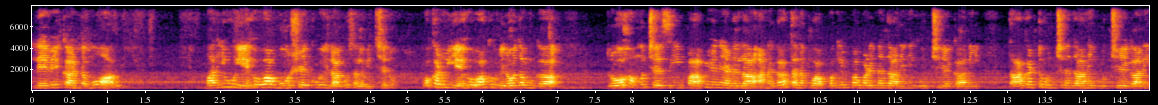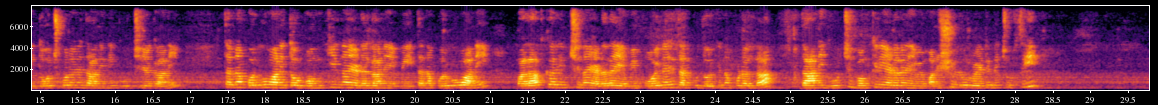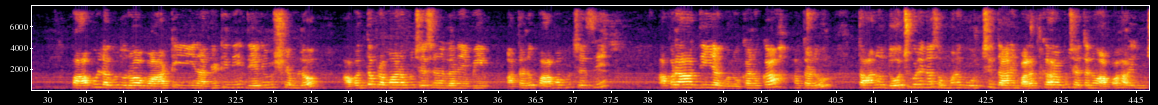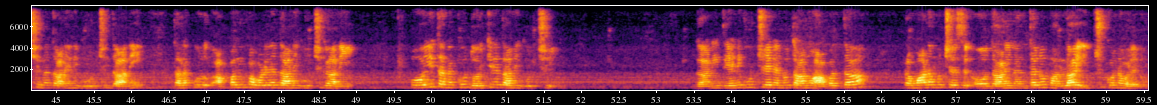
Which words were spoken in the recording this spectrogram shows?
లేవేకాండము ఆరు. మరియు ఏహోవా మోషేకు ఇలాగూ సెలవిచ్చెను. ఒకడు ఏహోవాకు విరోధముగా ద్రోహము చేసి పాపియని ఎడల అనగా తనకు అప్పగింపబడిన దానిని గూర్చియే గాని తాకట్టు ఉంచిన దాని గూర్చియే గాని దోచుకునే దానిని గూర్చియే గాని తన పొరుగువానితో బొంకిన ఎడలనేమి తన పొరుగువాని బలాత్కరించిన ఎడల ఏమి పోయినది తనకు దొరికినప్పుడల్లా దాని గూర్చి బొంకిన ఎడలనేమి మనుషులు వేటిని చూసి పాపులగుదురో వాటినన్నిటినీ దేని విషయంలో అబద్ధ ప్రమాణము చేసినట్లనేమి అతడు పాపము చేసి అపరాధీయగును. కనుక అతడు తాను దోచుకునిన సొమ్మును గూర్చి దాని బలత్కారము చేతను అపహరించిన దానిని గూర్చి దాని తనకు అప్పగింపబడిన దాని గూర్చి గాని పోయి తనకు దొరికిన దాని గూర్చి గాని దేని గూర్చేనను తాను అబద్ధ ప్రమాణము చేసి దానినంతను మరలా ఇచ్చుకొనవలను.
